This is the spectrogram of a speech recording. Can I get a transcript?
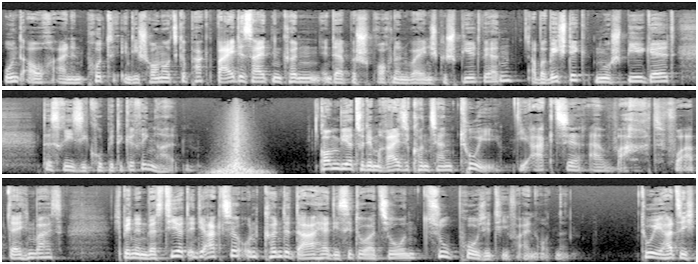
und auch einen Put in die Shownotes gepackt. Beide Seiten können in der besprochenen Range gespielt werden. Aber wichtig, nur Spielgeld, das Risiko bitte gering halten. Kommen wir zu dem Reisekonzern TUI. Die Aktie erwacht. Vorab der Hinweis, ich bin investiert in die Aktie und könnte daher die Situation zu positiv einordnen. TUI hat sich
